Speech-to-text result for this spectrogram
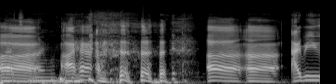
Uh, fine with me. I have. uh, uh, I be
